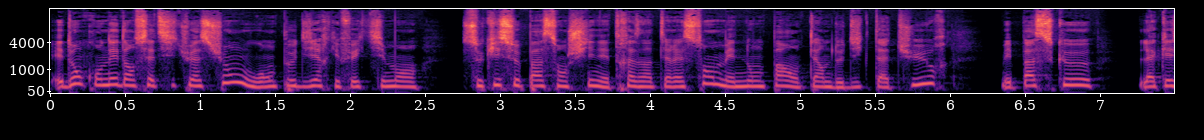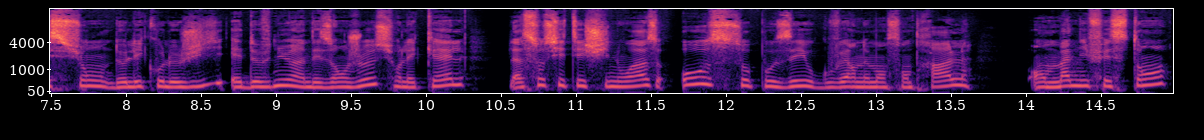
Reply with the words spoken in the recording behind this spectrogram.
Et donc on est dans cette situation où on peut dire qu'effectivement ce qui se passe en Chine est très intéressant, mais non pas en termes de dictature, mais parce que la question de l'écologie est devenue un des enjeux sur lesquels la société chinoise ose s'opposer au gouvernement central en manifestant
